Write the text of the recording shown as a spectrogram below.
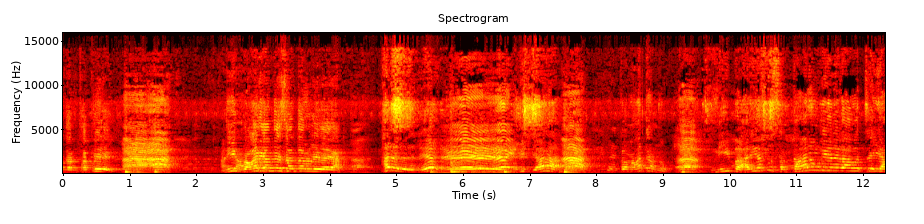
దాన్ని తప్పే లేదు. నీ భార్య అందే సంతానం లేదయ్యా. బిడ్డ ఒక్క మాట అన్ను నీ భార్య సంతానం లేని రావచ్చయ్యా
